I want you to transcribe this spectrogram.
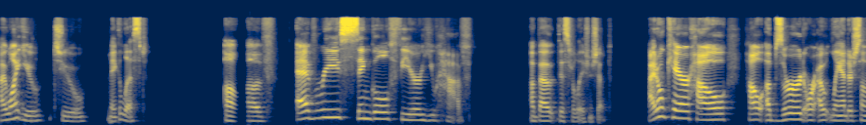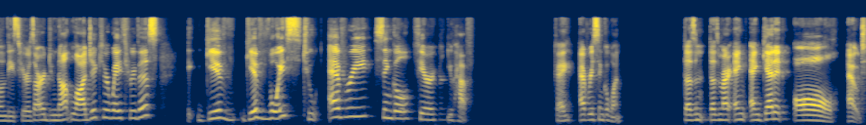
I want you to make a list of every single fear you have about this relationship. I don't care how how absurd or outlandish some of these fears are. Do not logic your way through this. Give give voice to every single fear you have. Okay? Every single one. Doesn't doesn't matter and and get it all out.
